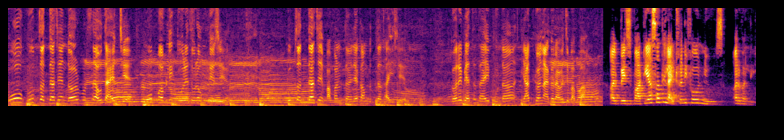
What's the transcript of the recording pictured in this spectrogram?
બહુ ખૂબ શ્રદ્ધા છે દર વર્ષે આવું થાય જ છે. ખૂબ પબ્લિક તોરે તોરે ઉમટે છે. ખૂબ શ્રદ્ધા છે. બાપાનું ધૈર્ય કામ બધા થાય છે. ઘરે બેઠા થાય પોતા યાદ કરીને આગળ આવે છે બાપા. અલ્પેશ ભાટિયા સાથે light twenty four news Aravalli.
